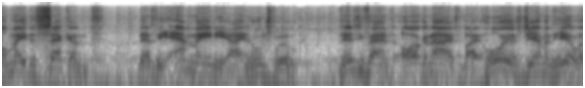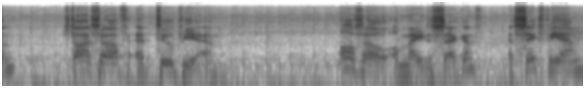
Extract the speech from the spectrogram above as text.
On May the 2nd, there's the M-Mania in Hoensbroek. This event, organized by Hoyers Gym in Heerlen, starts off at 2 p.m. Also on May the 2nd, at 6 p.m.,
